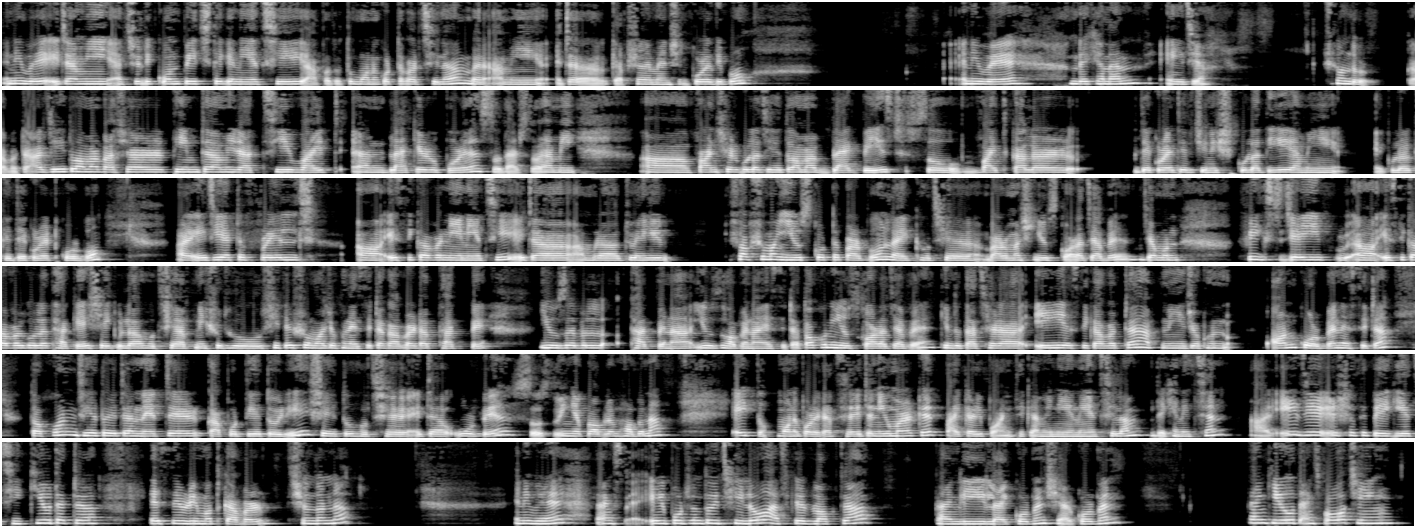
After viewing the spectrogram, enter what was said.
এনিওয়ে এটা আমি অ্যাকচুয়ালি কোন পেজ থেকে নিয়েছি আপাতত মনে করতে পারছি না বাট আমি এটা ক্যাপশনে মেনশন করে দিব। এনিওয়ে দেখে নেন, এই যে, সুন্দর কাভারটা আর যেহেতু আমার বাসার থিমটা আমি রাখছি হোয়াইট অ্যান্ড ব্ল্যাক এর উপরে সো দ্যাটস ওয়াই আমি ফার্নিচারগুলো যেহেতু আমার black based so white colour decorative জিনিসগুলা দিয়ে আমি এগুলোকে ডেকোরেট করব। আর এই যে একটা ফ্রেল্ড এসি কাভার নিয়ে নিয়েছি, এটা আমরা টোয়েন্টি সবসময় ইউজ করতে পারব লাইক হচ্ছে বারো মাস ইউজ করা যাবে। যেমন ফিক্সড যেই এসি কাভারগুলো থাকে, সেগুলা হচ্ছে আপনি শুধু শীতের সময় যখন এসিটা কাভার্ড আপ থাকবে ইউজেবল থাকবে না ইউজ হবে না এসিটা তখনই ইউজ করা যাবে। কিন্তু তাছাড়া এই এসি কাভারটা আপনি যখন অন করবেন এসিটা, তখন যেহেতু এটা নেটের কাপড় দিয়ে তৈরি, সেহেতু হচ্ছে এটা উড়বে সো সুইং এ প্রবলেম হবে না। এই তো, মনে পড়ে গেছে। এটা নিউ মার্কেট পাইকারি পয়েন্ট থেকে আমি নিয়ে নিয়েছিলাম, দেখে নিচ্ছেন। আর এই যে এর সাথে পেয়ে গিয়েছি কিউট একটা এসি রিমোট কাভার সুন্দর না? এনিওয়ে থ্যাঙ্কস এই পর্যন্তই ছিল আজকের ব্লগটা কাইন্ডলি লাইক করবেন শেয়ার করবেন। Thank you thanks for watching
